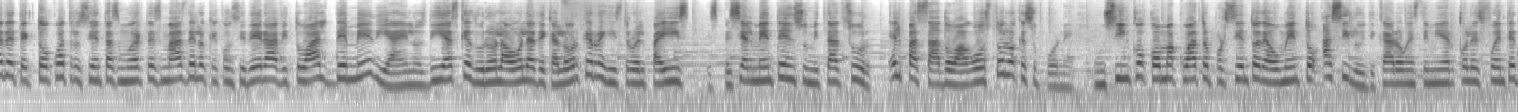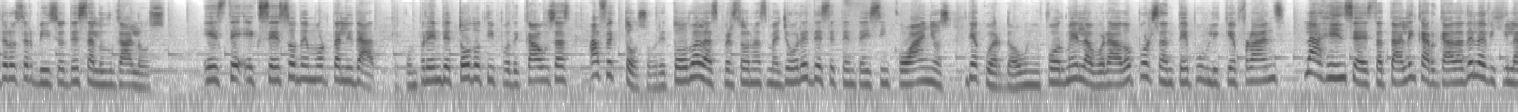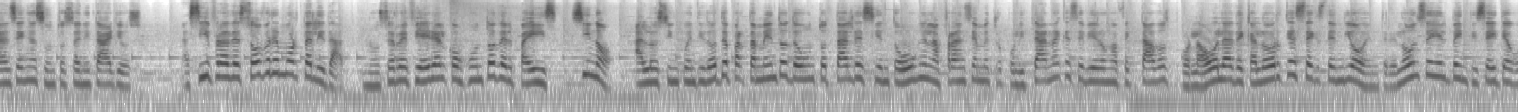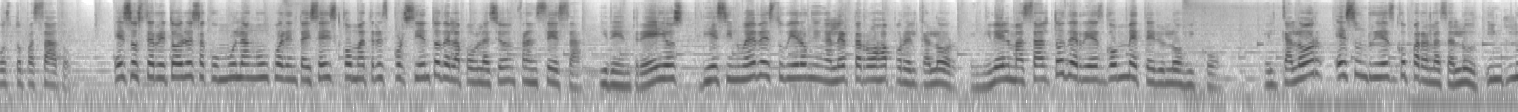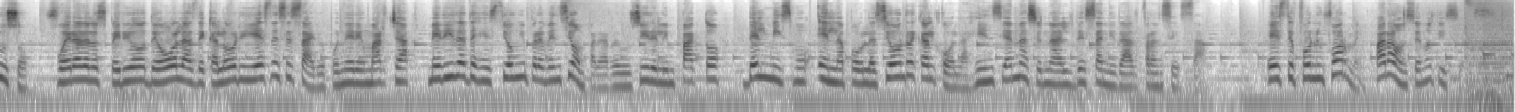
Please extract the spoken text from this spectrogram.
detectó 400 muertes más de lo que considera habitual de media en los días que duró la ola de calor que registró el país, especialmente en su mitad sur, el pasado agosto, lo que supone un 5,4% de aumento, así lo indicaron este miércoles fuentes de los servicios de salud galos. Este exceso de mortalidad, que comprende todo tipo de causas, afectó sobre todo a las personas mayores de 75 años, de acuerdo a un informe elaborado por Santé Publique France, la agencia estatal encargada de la vigilancia en asuntos sanitarios. La cifra de sobremortalidad no se refiere al conjunto del país, sino a los 52 departamentos de un total de 101 en la Francia metropolitana que se vieron afectados por la ola de calor que se extendió entre el 11 y el 26 de agosto pasado. Esos territorios acumulan un 46,3% de la población francesa y de entre ellos 19 estuvieron en alerta roja por el calor, el nivel más alto de riesgo meteorológico. El calor es un riesgo para la salud, incluso fuera de los periodos de olas de calor y es necesario poner en marcha medidas de gestión y prevención para reducir el impacto del mismo en la población, recalcó la Agencia Nacional de Sanidad francesa. Este fue un informe para 11 Noticias.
